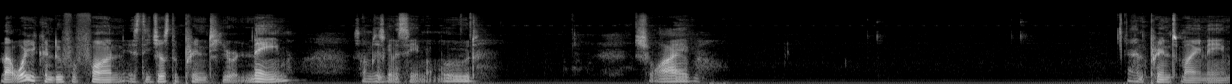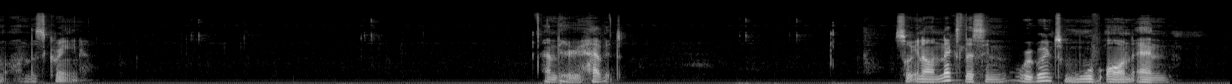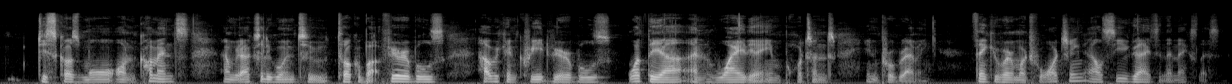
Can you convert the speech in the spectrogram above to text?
Now what you can do for fun is to just to print your name. So I'm just going to say Mahmoud Shoaib. and print my name on the screen. And there you have it. So in our next lesson, we're going to move on and discuss more on comments and we're actually going to talk about variables, how we can create variables, what they are and why they're important in programming. Thank you very much for watching. I'll see you guys in the next lesson.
